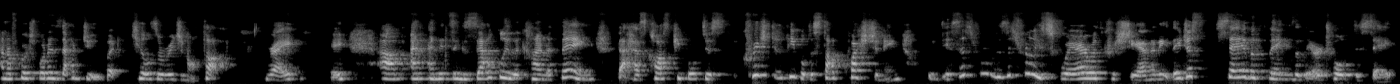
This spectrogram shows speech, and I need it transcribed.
And of course, what does that do but kills original thought, right? Okay? Um, and, and it's exactly the kind of thing that has caused people to Christian people to stop questioning: Is this is this really square with Christianity? They just say the things that they are told to say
